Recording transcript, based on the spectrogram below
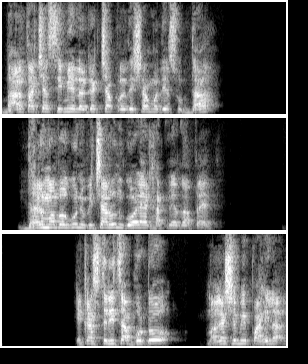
भारताच्या सीमेलगतच्या प्रदेशामध्ये सुद्धा धर्म बघून विचारून गोळ्या घातल्या जात आहेत एका स्त्रीचा फोटो मगाशी मी पाहिला.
